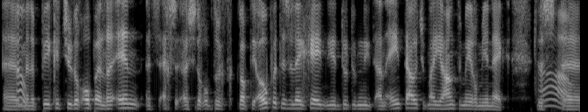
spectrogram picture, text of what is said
Uh, oh. Met een Pikachu erop en erin. Het is echt, als je erop drukt, klapt die open. Het is alleen geen, je doet hem niet aan één touwtje, maar je hangt hem meer om je nek. Dus, oh.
